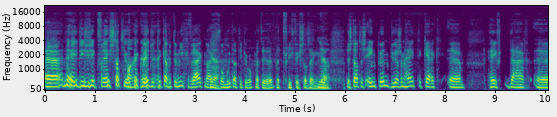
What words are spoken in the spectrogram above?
Uh, nee, die, ik vrees dat hij ook. Ik weet het, ik heb het hem niet gevraagd, maar Ja. ik vermoed dat hij toch ook met, de, met het vliegtuig zal zijn. Ja. Dus dat is één punt, duurzaamheid. De kerk eh, heeft daar eh,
